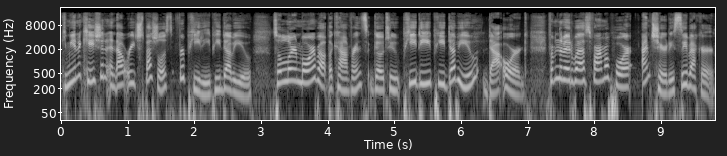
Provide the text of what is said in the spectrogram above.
Communication and Outreach Specialist for PDPW. To learn more about the conference, go to pdpw.org. From the Midwest Farm Report, I'm Charity Seebecker.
